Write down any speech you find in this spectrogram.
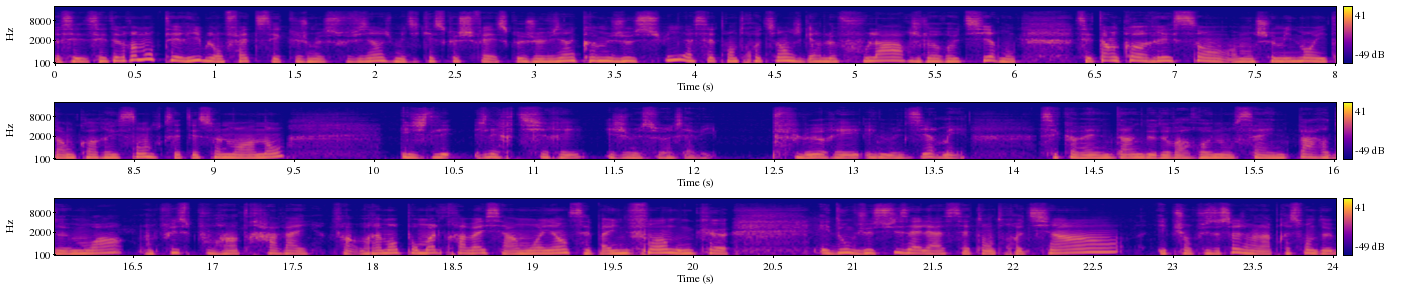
c'était vraiment terrible en fait. C'est que je me souviens, je me dis qu'est-ce que je fais? Est-ce que je viens comme je suis à cet entretien? Je garde le foulard, je le retire. Donc c'était encore récent. Mon cheminement était encore récent, donc c'était seulement un an. Et je l'ai retiré. Et je me souviens que j'avais pleuré et de me dire, mais c'est quand même dingue de devoir renoncer à une part de moi, en plus pour un travail. Enfin, vraiment, pour moi, le travail, c'est un moyen, c'est pas une fin. Donc, euh, et donc, je suis allée à cet entretien. Et puis, en plus de ça, j'avais l'impression de,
